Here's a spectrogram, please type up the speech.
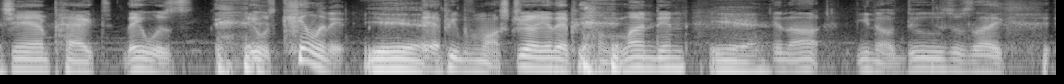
jam packed. They was it was killing it. Yeah. they had people from Australia. They had people from London. yeah, And uh, you know, dudes was like,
